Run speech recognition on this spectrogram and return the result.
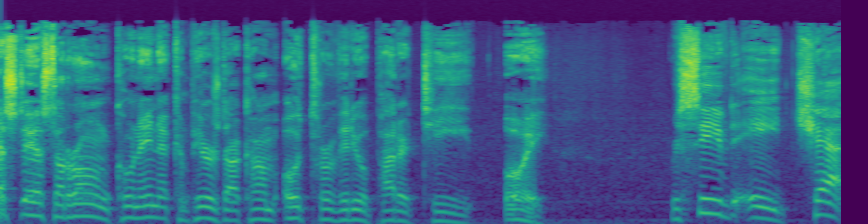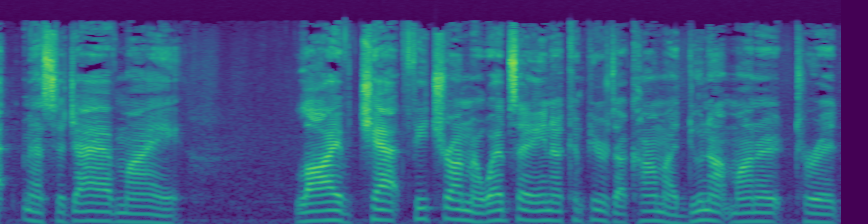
Este es Aaron otro video para ti hoy. Received a chat message. I have my live chat feature on my website, EnaComputers.com. I do not monitor it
